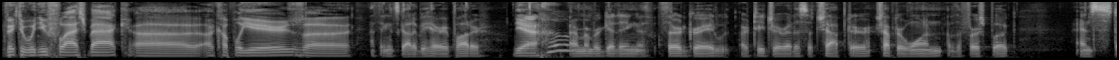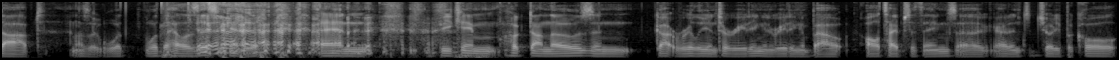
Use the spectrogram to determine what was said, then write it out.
Victor, when you flash back uh, a couple years, uh, I think it's got to be Harry Potter. yeah, Oh. I remember getting third grade. Our teacher read us a chapter, chapter one of the first book, and stopped. And I was like, "What? What the hell is this?" And became hooked on those, and got really into reading and reading about all types of things. Uh, got into Jodi Picoult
